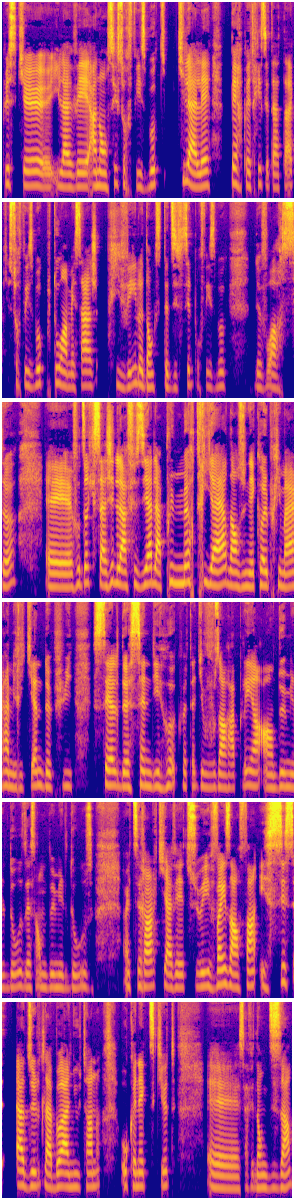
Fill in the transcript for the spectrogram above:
puisqu'il avait annoncé sur Facebook qu'il allait perpétrer cette attaque sur Facebook plutôt en message privé. Là, donc, c'était difficile pour Facebook de voir ça. Il euh, faut dire qu'il s'agit de la fusillade la plus meurtrière dans une école primaire américaine depuis celle de Sandy Hook. Peut-être que vous vous en rappelez, hein, en 2012, décembre 2012. Un tireur qui avait tué 20 enfants et 6 adultes là-bas à Newton, au Connecticut. Euh, ça fait donc 10 ans.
